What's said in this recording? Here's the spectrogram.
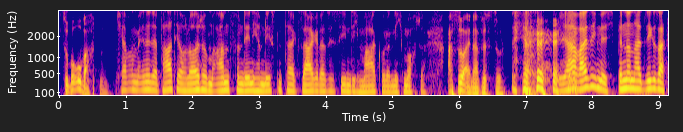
zu beobachten. Ich habe am Ende der Party auch Leute umarmt, von denen ich am nächsten Tag sage, dass ich sie nicht mag oder nicht mochte. Ach, so einer bist du. ja, weiß ich nicht. Ich bin dann halt, wie gesagt,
